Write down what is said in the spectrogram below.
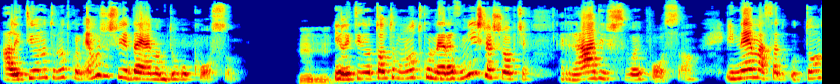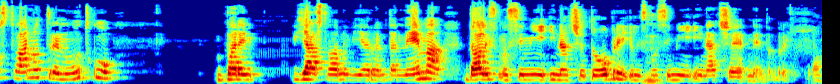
Ali ti u onom trenutku ne možeš vidjeti da ja imam dugu kosu. Mhm. Ili ti u tom trenutku ne razmišljaš uopće, radiš svoj posao. I nema sad u tom stvarno trenutku, barem ja stvarno vjerujem da nema, da li smo si mi inače dobri ili smo si mi inače nedobri. jel?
